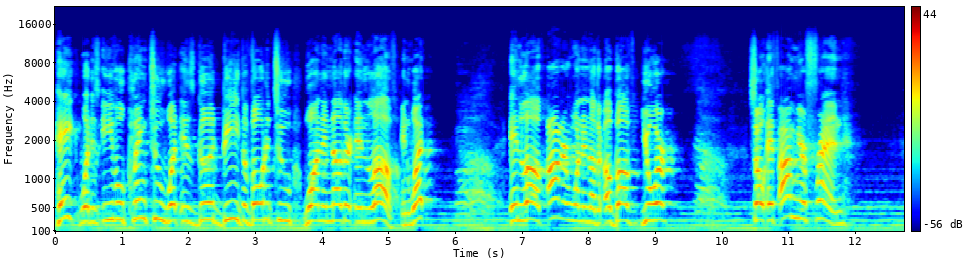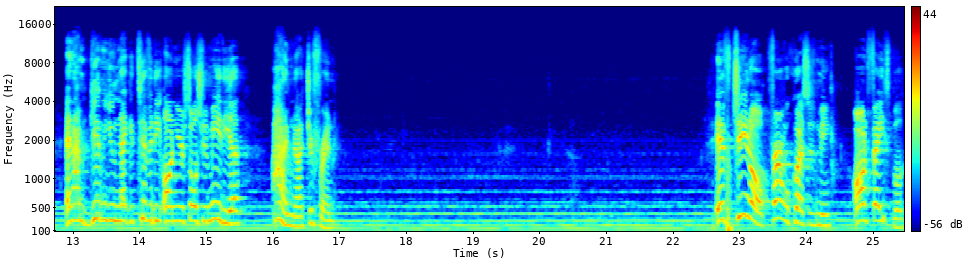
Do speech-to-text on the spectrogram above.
Hate what is evil, cling to what is good, be devoted to one another in love. In what? Love. In love, honor one another above your. So if I'm your friend and I'm giving you negativity on your social media, I'm not your friend. If Chino friend requests me on Facebook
